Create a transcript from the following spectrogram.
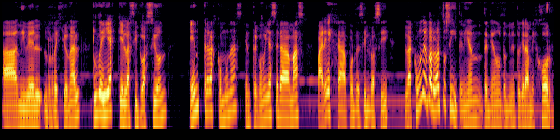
a nivel regional, tú veías que la situación entre las comunas, entre comillas, era más pareja, por decirlo así. Las comunas del barrio alto sí, tenían, tenían un rendimiento que era mejor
